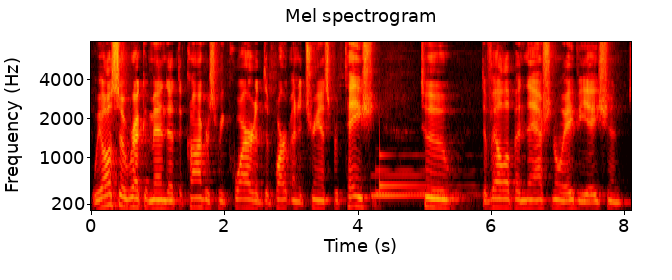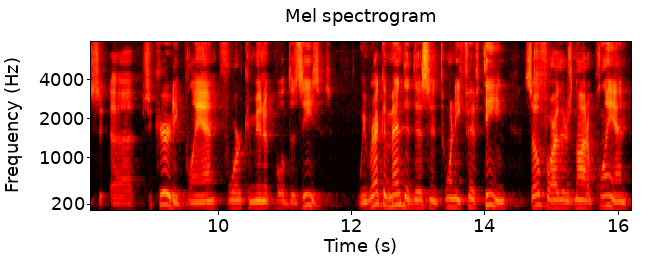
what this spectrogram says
We also recommend that the Congress require the Department of Transportation to develop a national aviation uh, security plan for communicable diseases. We recommended this in 2015. So far, there's not a plan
